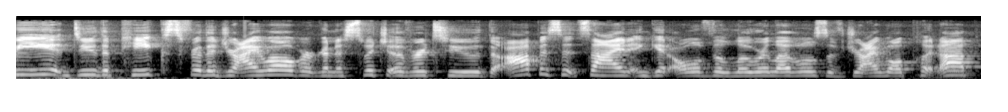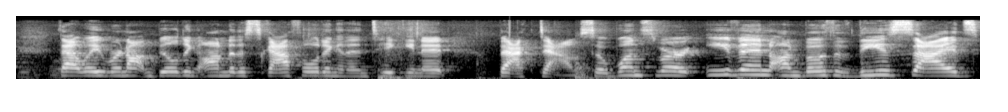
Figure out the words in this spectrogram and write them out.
we do the peaks for the drywall, we're gonna switch over to the opposite side and get all of the lower levels of drywall put up. That way we're not building onto the scaffolding and then taking it back down. So once we're even on both of these sides,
